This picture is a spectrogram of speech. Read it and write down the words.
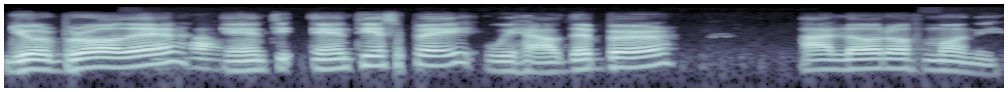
Your brother, Ajá. empty, empty space, we have the verb, a lot of money.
